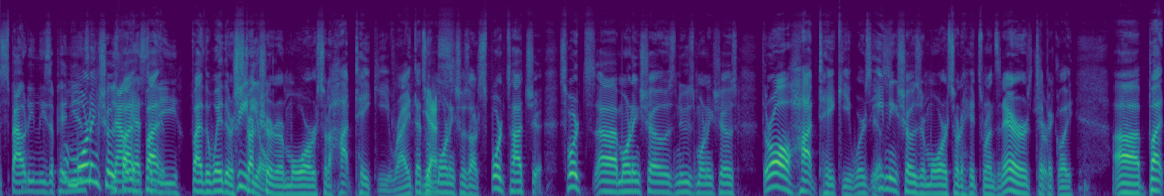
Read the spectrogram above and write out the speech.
spouting these Well, opinions. morning shows, now by, by, by the way they're genial. structured, are more sort of hot takey, right? That's what morning shows are. Sports hot, sh- sports uh, morning shows, news morning shows. They're all hot takey, whereas Yes. evening shows are more sort of hits, runs, and errors typically. Uh, but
